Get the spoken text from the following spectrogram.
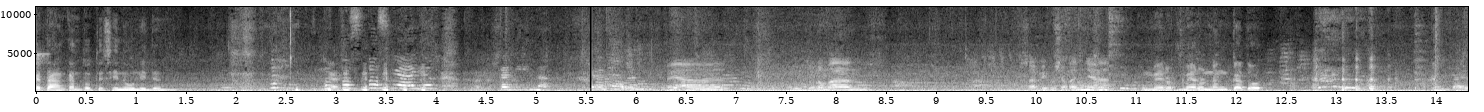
Gatahan kan to sinuli doon. Tapos nga yan. Kanina. Kaya, ito naman, sabi ko sa kanya, Kung meron, meron ng gadot. Tayo.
